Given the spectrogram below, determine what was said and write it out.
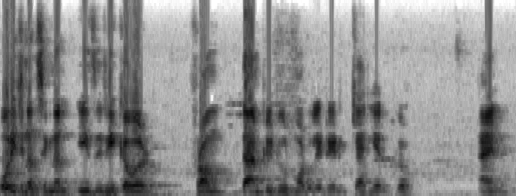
original signal is recovered from the amplitude modulated carrier wave and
